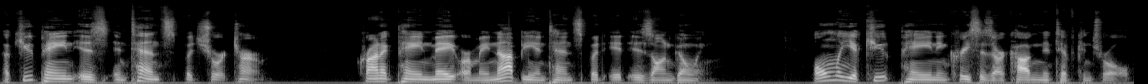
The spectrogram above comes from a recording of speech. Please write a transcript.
Acute pain is intense but short term. Chronic pain may or may not be intense, but it is ongoing. Only acute pain increases our cognitive control.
